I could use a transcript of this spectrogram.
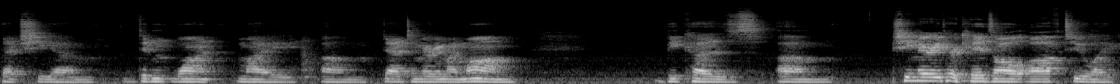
that she um, didn't want my um, dad to marry my mom because um, she married her kids all off to like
